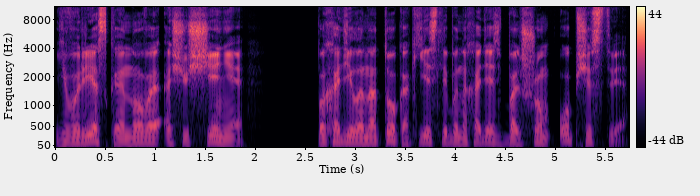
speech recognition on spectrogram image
Его резкое новое ощущение походило на то, как если бы, находясь в большом обществе,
